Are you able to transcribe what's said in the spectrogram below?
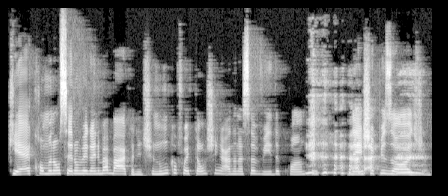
que é Como Não Ser um Vegano Babaca. A gente nunca foi tão xingado nessa vida quanto neste episódio.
